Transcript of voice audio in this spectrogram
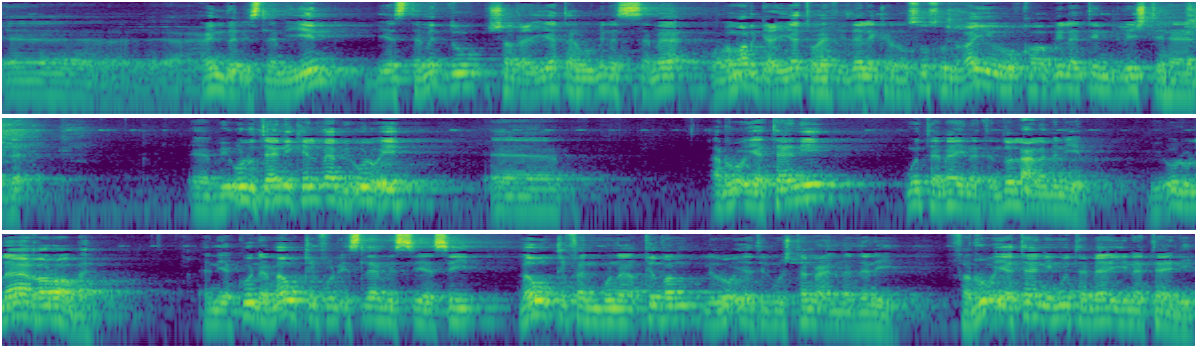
آه، عند الإسلاميين بيستمد شرعيته من السماء ومرجعيتها في ذلك نصوص غير قابلة للاجتهاد آه، بيقولوا تاني كلمة بيقولوا إيه؟ آه، الرؤيتان متباينتان دول علمانيين بيقولوا لا غرابة أن يكون موقف الإسلام السياسي موقفا مناقضا لرؤية المجتمع المدني. فالرؤيتان متباينتان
